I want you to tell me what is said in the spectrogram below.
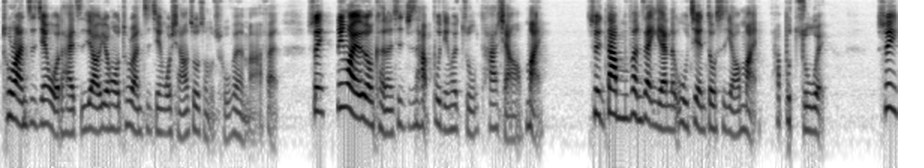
突然之间我的孩子要用，或突然之间我想要做什么处分，很麻烦。所以另外一种可能性就是他不一定会租，他想要卖。所以大部分在宜兰的物件都是要卖，他不租诶、所以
